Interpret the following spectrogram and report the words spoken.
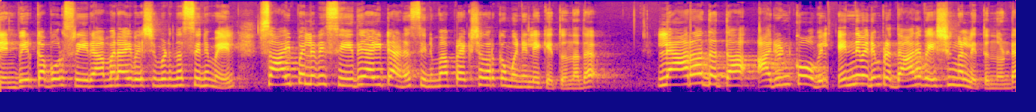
രൺബീർ കപൂർ ശ്രീരാമനായി വേഷമിടുന്ന സിനിമയിൽ സായ് പല്ലവി സീതയായിട്ടാണ് സിനിമാ പ്രേക്ഷകർക്ക് മുന്നിലേക്ക് എത്തുന്നത്. ലാറ ദത്ത അരുൺ കോവിൽ എന്നിവരും പ്രധാന വേഷങ്ങളിൽ എത്തുന്നുണ്ട്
